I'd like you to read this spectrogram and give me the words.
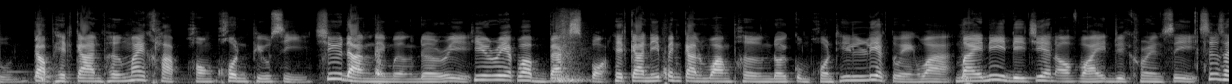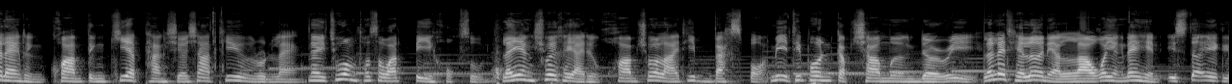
60 กับเหตุการณ์เพลิงไหม้คลับของคนผิวสี ชื่อดังในเมืองเดอรี่ที่เรียกว่า Black Spot เหตุการณ์นี้เป็นการวางเพลิงโดยกลุ่มคนที่เรียกตัวเองว่า Mighty Legion of White Decrency ซึ่งแสดงถึงความตึงเครียดทางเชื้อชาติที่รุนแรง ในช่วงทศวรรษปี 60และยังช่วยขยายถึงความชั่วร้ายที่ Black Spot มีอิทธิพลกับชาวเมืองเดอรีและในเทเลอร์เนี่ย เราก็ยังได้เห็นอีสเตอร์เอ็กเ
